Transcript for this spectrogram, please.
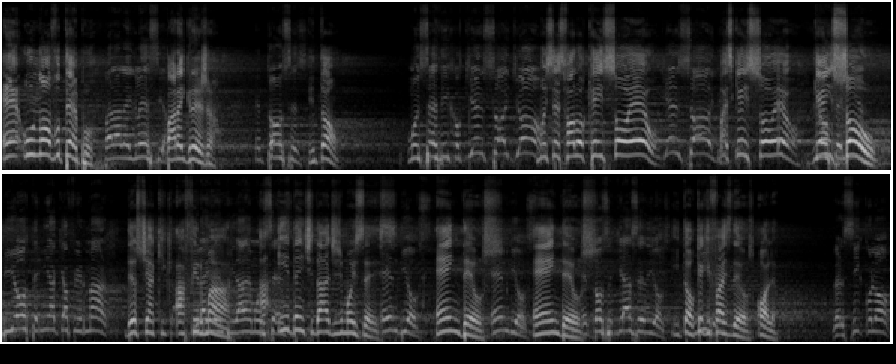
É um novo tempo para a igreja. Então, Moisés dijo, ¿quién soy yo? Moisés falou: Quem sou eu? ¿Quién soy? Mas quem sou eu? Quem tenía- sou? Dios tenía que afirmar Deus tinha que afirmar identidade a identidade de Moisés em Deus. Em Deus. Entonces, ¿qué hace Dios? Então, o que, que faz Deus? Olha, Versículo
